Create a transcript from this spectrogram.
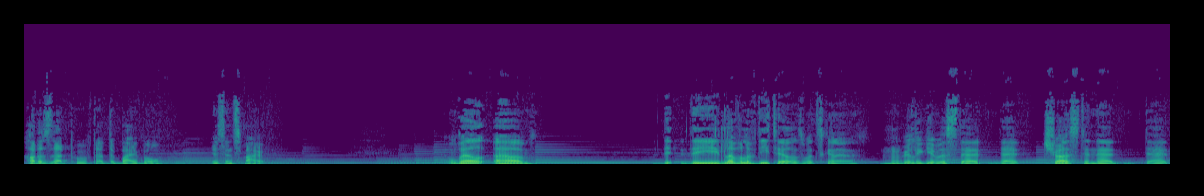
how does that prove that the Bible is inspired? Well, um, the the level of detail is what's gonna Mhm. really give us that that trust and that that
